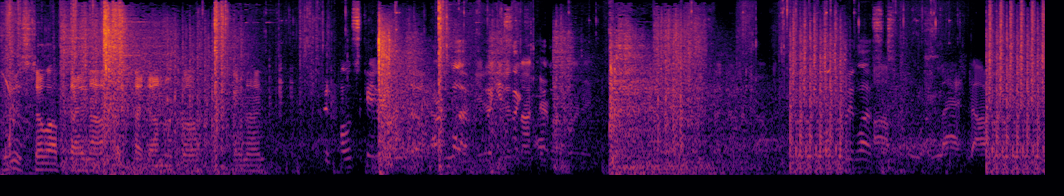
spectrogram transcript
This is still upside down, upside down with the K9. Post came in window. Our left. He Like, he's like knocked all the all the way left. Last operator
